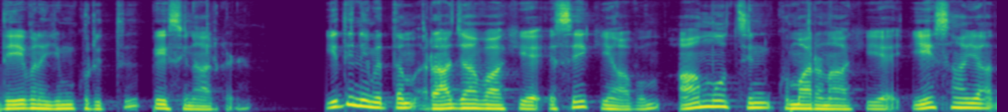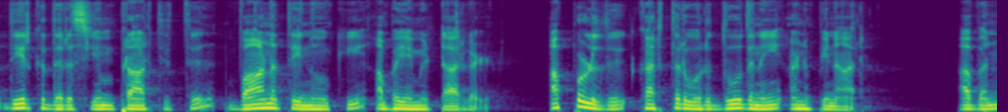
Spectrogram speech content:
தேவனையும் குறித்து பேசினார்கள். இது நிமித்தம் ராஜாவாகிய எசேக்கியாவும் ஆமோத்ஸின் குமாரனாகிய ஏசாயா தீர்க்கதரிசியும் பிரார்த்தித்து வானத்தை நோக்கி அபயமிட்டார்கள். அப்பொழுது கர்த்தர் ஒரு தூதனை அனுப்பினார். அவன்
